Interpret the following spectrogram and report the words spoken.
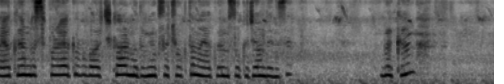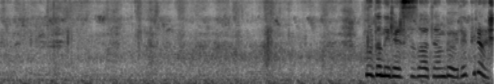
Ayaklarımda spor ayakkabı var. Çıkarmadım. Yoksa çoktan ayaklarımı sokacağım denize. Bakın. Buradan ilerisi zaten böyle plaj.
